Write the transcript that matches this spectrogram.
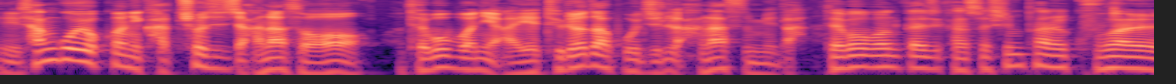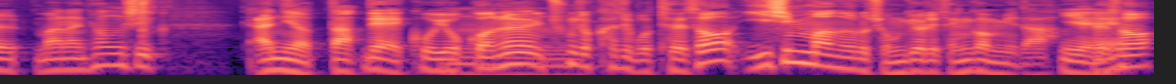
이 상고 요건이 갖춰지지 않아서 대법원이 아예 들여다보지를 않았습니다. 대법원까지 가서 심판을 구할 만한 형식 아니었다. 네, 그 요건을 충족하지 못해서 20만 원으로 종결이 된 겁니다. 음. 예. 그래서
